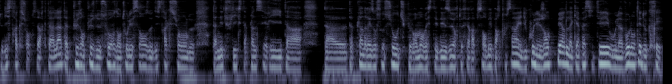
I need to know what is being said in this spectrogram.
de distraction. C'est-à-dire que t'as, là, tu as de plus en plus de sources dans tous les sens de distraction. De, t'as Netflix, t'as plein de séries, t'as, as plein de réseaux sociaux où tu peux vraiment rester des heures, te faire absorber par tout ça. Et du coup, les gens perdent la capacité ou la volonté de créer.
